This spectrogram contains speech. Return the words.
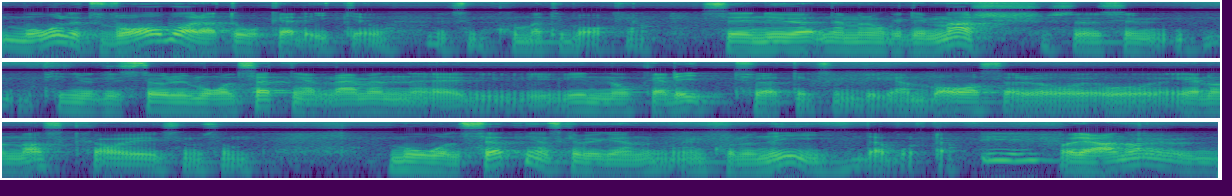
målet var bara att åka dit och liksom komma tillbaka. Så nu när man åker till Mars så, så finns det mycket större målsättningar. Nej, men, eh, vi vill åka dit för att liksom bygga en bas där och, och Elon Musk har ju liksom som målsättning att ska bygga en, en koloni där borta. mm. Och det, han har ju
